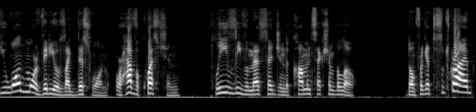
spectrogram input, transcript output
you want more videos like this one or have a question, please leave a message in the comment section below. Don't forget to subscribe!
